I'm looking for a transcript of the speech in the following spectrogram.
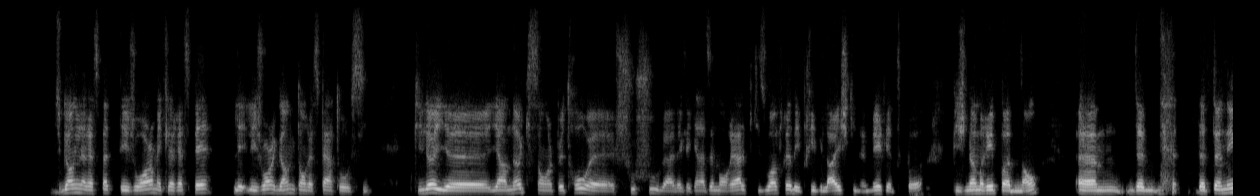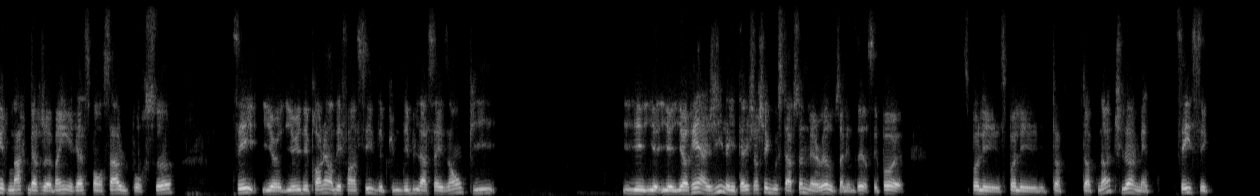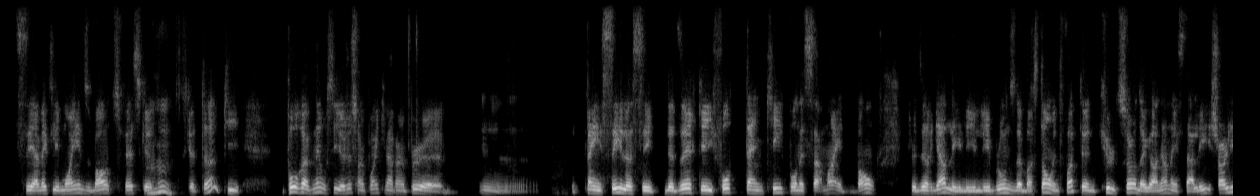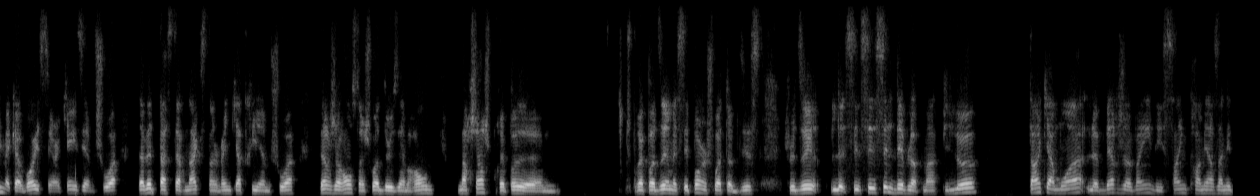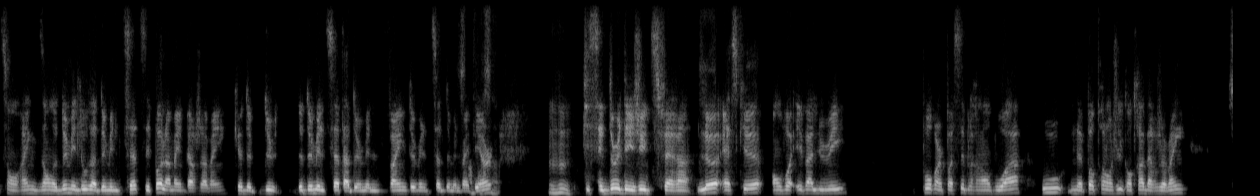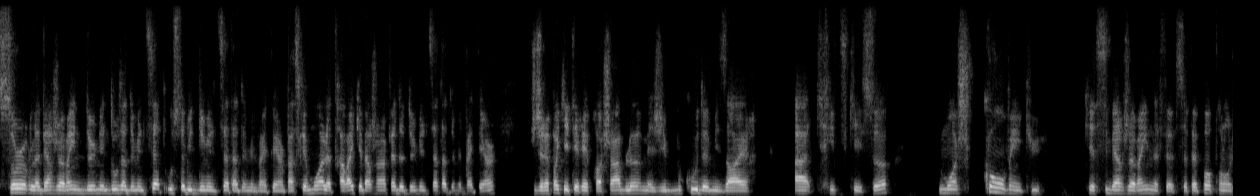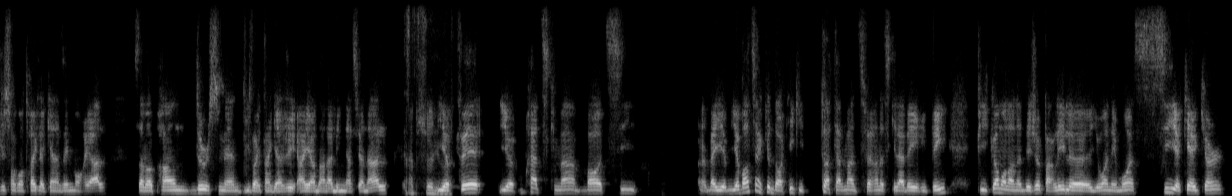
tu gagnes le respect de tes joueurs, mais que le respect, les, joueurs gagnent ton respect à toi aussi. Puis là, il y, en a qui sont un peu trop euh, chouchous avec les Canadiens de Montréal, puis qui se voient offrir des privilèges qu'ils ne méritent pas. Puis je nommerai pas de nom. Euh, de, tenir Marc Bergevin responsable pour ça, tu sais, il, y a eu des problèmes en défensive depuis le début de la saison, puis il, a réagi, il est allé chercher Gustafsson, Merrill, vous allez me dire, c'est pas, pas les, pas les top, top notch, là, mais sais, c'est avec les moyens du bord, tu fais ce que, mm-hmm. tu as. Puis pour revenir aussi, il y a juste un point qui m'avait un peu euh, hmm, pincé, c'est de dire qu'il faut tanker pour nécessairement être bon. Je veux dire, regarde les, les, Bruins de Boston, une fois que tu as une culture de gagnant installée, Charlie McAvoy, c'est un 15e choix. David Pasternak, c'est un 24e choix. Bergeron, c'est un choix de deuxième ronde. Marchand, je pourrais pas. Euh, je pourrais pas dire, mais c'est pas un choix top 10. Je veux dire, c'est le développement. Puis là, tant qu'à moi, le Bergevin des cinq premières années de son règne, disons de 2012 à 2017, c'est pas le même Bergevin que de, de, 2017 à 2020, 2017, 2021. Puis c'est deux DG différents. Là, est-ce qu'on va évaluer pour un possible renvoi ou ne pas prolonger le contrat Bergevin sur le Bergevin de 2012 à 2017 ou celui de 2017 à 2021? Parce que moi, le travail que Bergevin a fait de 2017 à 2021, je dirais pas qu'il était réprochable, mais j'ai beaucoup de misère à critiquer ça moi, je suis convaincu que si Bergevin ne se fait pas prolonger son contrat avec le Canadien de Montréal, ça va prendre deux semaines. Il va être engagé ailleurs dans la Ligue nationale. Absolument. Il a fait, il a pratiquement bâti, ben, il, a, bâti un club de hockey qui est totalement différent de ce qu'il avait hérité. Puis comme on en a déjà parlé, le Johan et moi, s'il y a quelqu'un,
